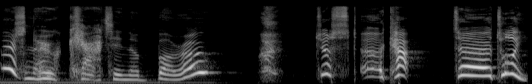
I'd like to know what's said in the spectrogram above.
There's no cat in the burrow. Just a cat uh, toy.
